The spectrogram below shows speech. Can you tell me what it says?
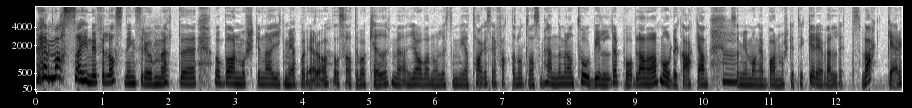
en massa inne i förlossningsrummet. Eh, och barnmorskorna gick med på det då och sa att det var okej. Men jag var nog lite medtagen så jag fattade nog inte vad som hände. Men de tog bilder på bland annat moderkakan mm. som ju många barnmorskor tycker är väldigt vacker.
